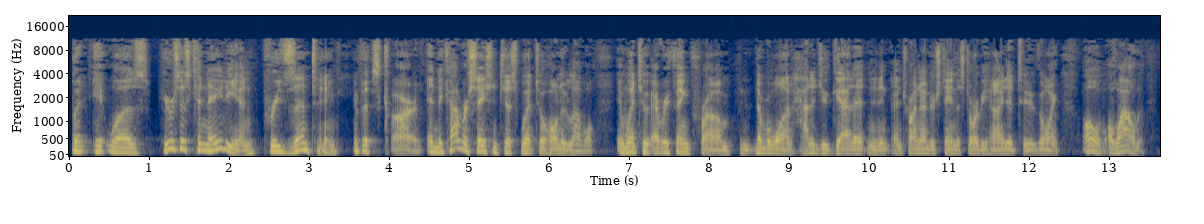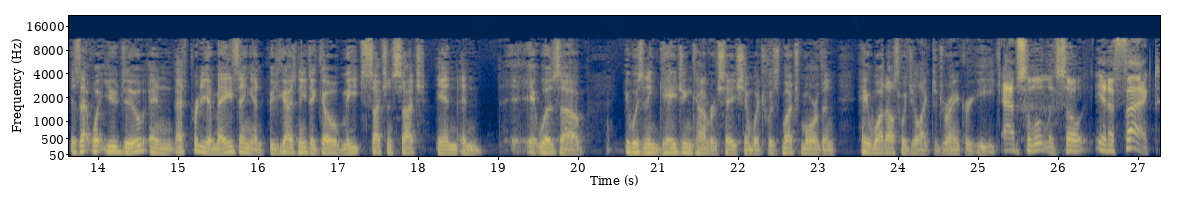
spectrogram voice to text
but it was, here's this Canadian presenting this card. And the conversation just went to a whole new level. It went to everything from number one, how did you get it? And, and trying to understand the story behind it to going, oh, oh, wow, is that what you do? And that's pretty amazing. And you guys need to go meet such and such. And, and it was, uh, it was an engaging conversation, which was much more than, hey, what else would you like to drink or eat? Absolutely. So, in effect,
